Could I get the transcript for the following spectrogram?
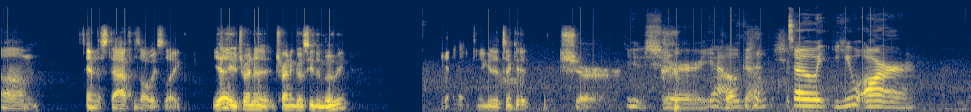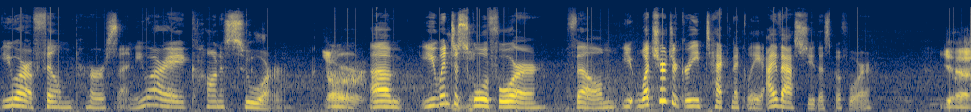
Um, and the staff is always like yeah you're trying to trying to go see the movie? Yeah. Can you get a ticket? Sure Sure, yeah, I'll go. So you are you are a film person. You are a connoisseur. Yar. Um, you went to school for film. You, what's your degree technically? I've asked you this before. yeah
